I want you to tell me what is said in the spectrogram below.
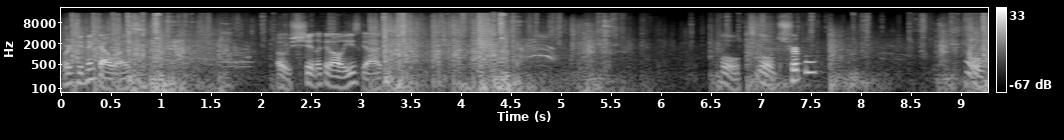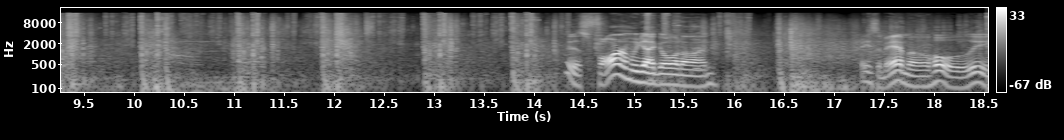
Where'd you think I was? Oh shit, look at all these guys. Little, little triple? Oh. Look at this farm we got going on. Need some ammo. Holy.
